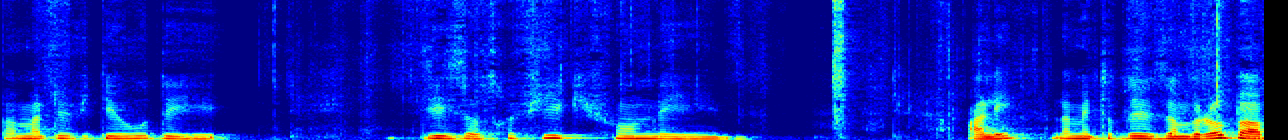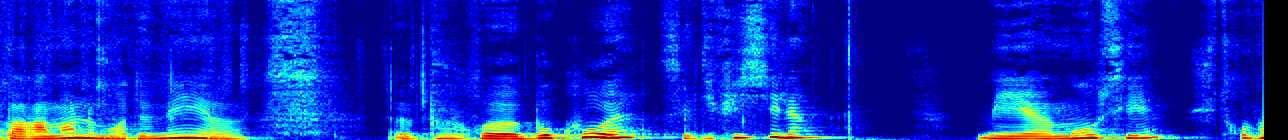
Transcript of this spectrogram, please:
pas mal de vidéos des, autres filles qui font les... Allez, la méthode des enveloppes. Apparemment, le mois de mai, euh, pour beaucoup, hein, c'est difficile. Hein. Mais moi aussi, hein, je trouve.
